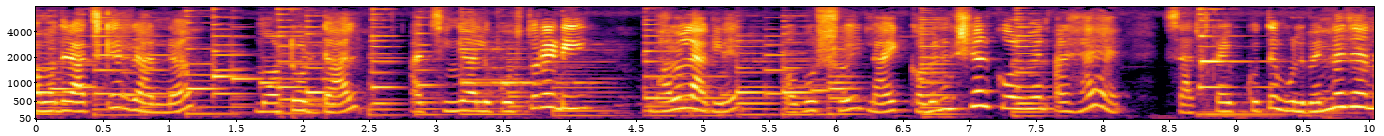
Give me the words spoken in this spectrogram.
আমাদের আজকের রান্না মটর ডাল আর ঝিঙে আলু পোস্ত রেডি। ভালো লাগলে অবশ্যই লাইক কমেন্ট শেয়ার করবেন। আর হ্যাঁ সাবস্ক্রাইব করতে ভুলবেন না যেন।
